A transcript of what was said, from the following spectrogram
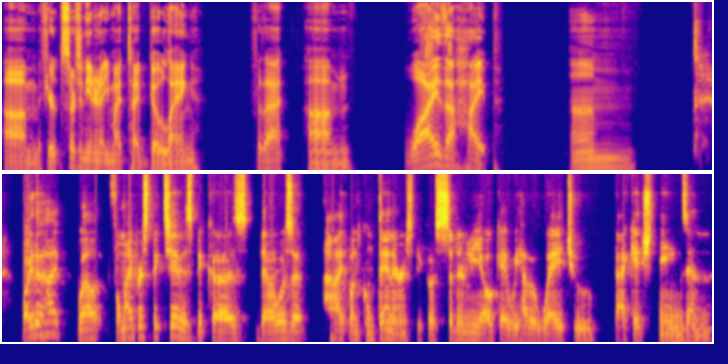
Um, if you're searching the internet, you might type Go Lang for that. Um, why the hype? Um, Why the hype? Well, from my perspective, is because there was a hype on containers because suddenly, okay, we have a way to package things and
